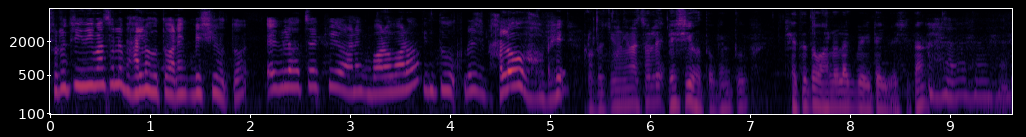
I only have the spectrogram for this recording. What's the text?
ছোট চিংড়ি মাছ হলে ভালো হতো অনেক বেশি হতো। এগুলো হচ্ছে কি অনেক বড় বড় কিন্তু বেশ ভালো হবে। ছোট চিংড়ি মাছ হলে বেশি হতো কিন্তু খেতে তো ভালো লাগবে এটাই বেশি না? হ্যাঁ হ্যাঁ হ্যাঁ।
